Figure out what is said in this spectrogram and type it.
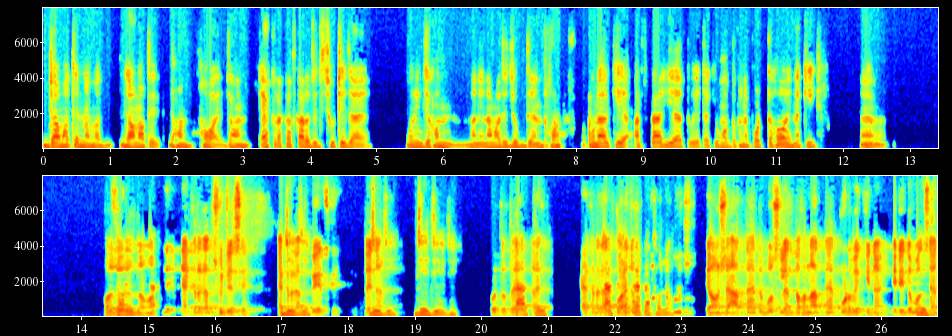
জামাতের নামাজ জামাতে যখন হয় যখন এক রাকাত কারও যদি ছুটে যায় উনি যখন মানে নামাজে যোগ দেন তখন ওনার কি আত্তাহিয়াতু এটা কি মধ্যখানে পড়তে হয় নাকি আহ, ফজরের নামাজে এক রাকাত ছুটেছে এক জি রাকাত জি। পেয়েছে তাই জি না? জি। জি জি জি। ও তো এক রাকাত পরে যখন আত্মাহাতে বসলেন তখন আত্মাহাত পড়বে কিনা এটাই তো বলছেন?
